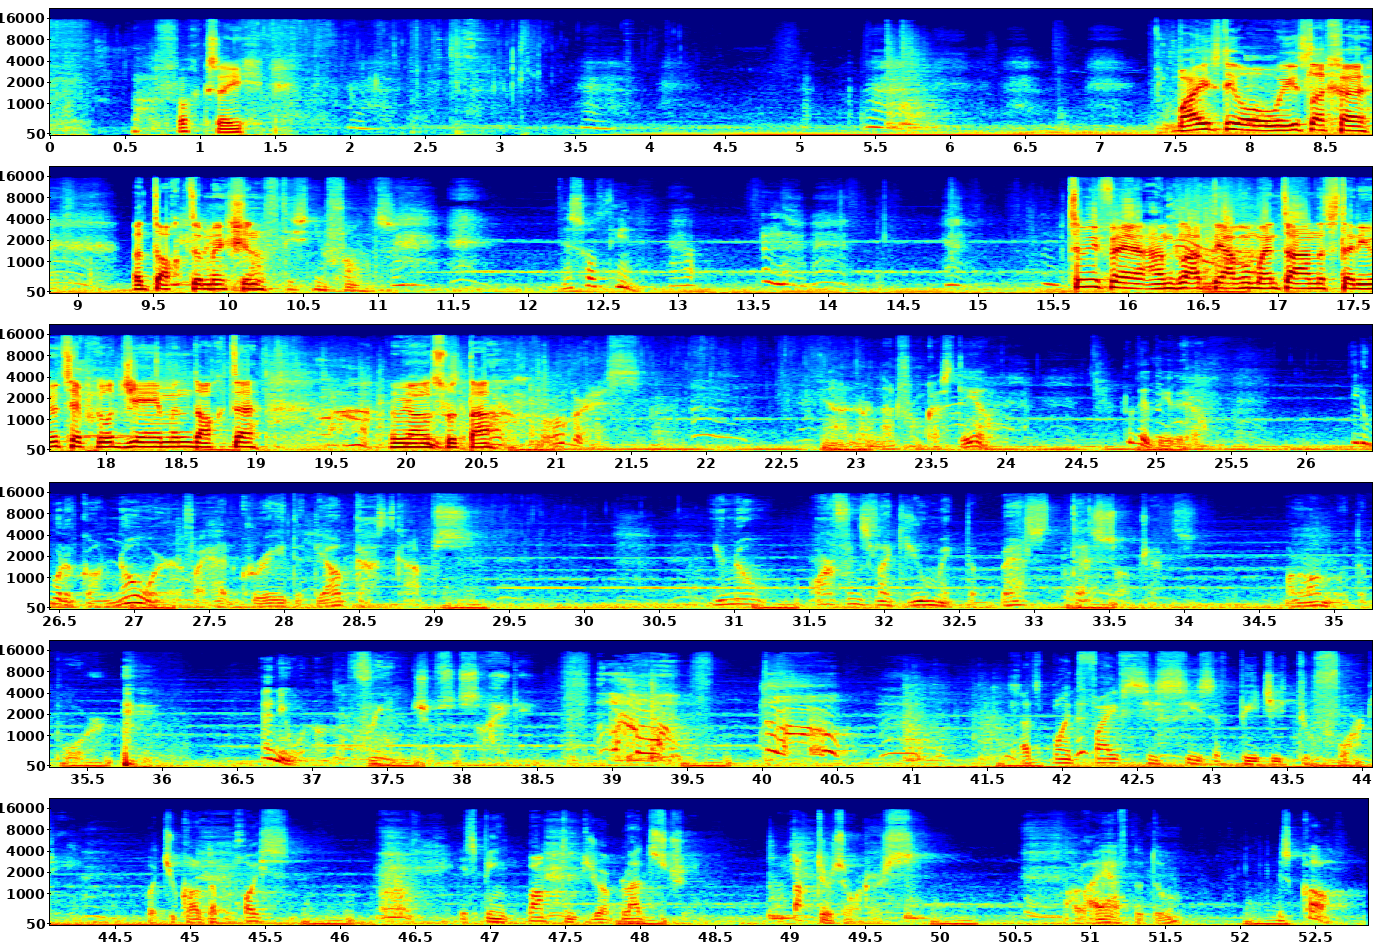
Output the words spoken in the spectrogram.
Oh, fuck's sake. Why is there always like a a doctor mission? Love these new phones. They're so thin. To be fair, I'm glad they haven't went down the stereotypical German doctor. To be honest with that. Progress. Yeah, I learned that from Castillo. Look at Vivero. It would have gone nowhere if I hadn't created the outcast camps. You know, orphans like you make the best test subjects, along with the poor. Anyone on the fringe of society. That's 0.5 cc's of PG-240, what you call the poison. It's being pumped into your bloodstream. Doctor's orders. All I have to do is call.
